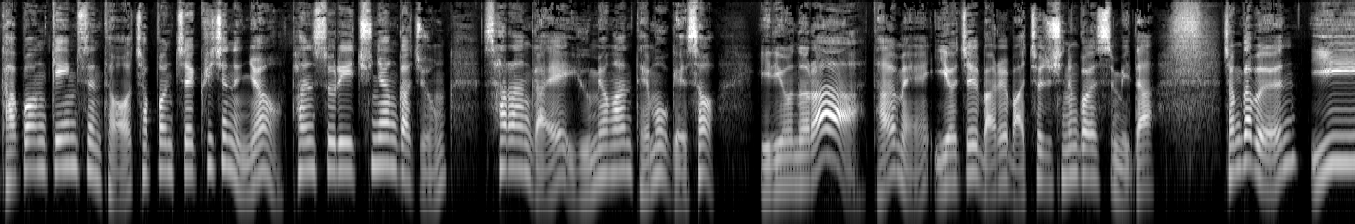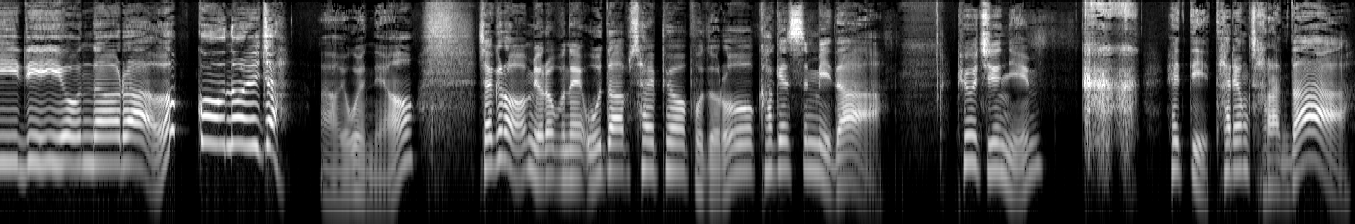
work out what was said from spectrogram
가광 게임센터 첫 번째 퀴즈는요, 판소리 춘향가 중 사랑가의 유명한 대목에서 이리 오너라! 다음에 이어질 말을 맞춰주시는 거였습니다. 정답은 이리 오너라, 업고 놀자! 아, 요거였네요. 자, 그럼 여러분의 오답 살펴보도록 하겠습니다. 표지은님, 햇띠, 타령 잘한다?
